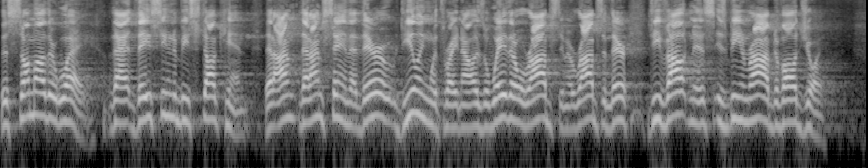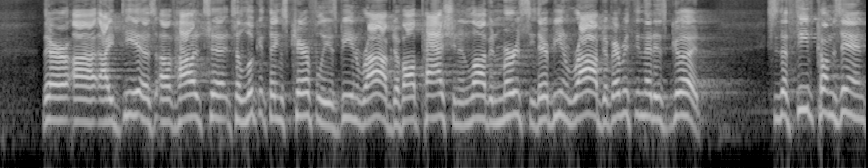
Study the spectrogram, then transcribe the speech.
There's some other way that they seem to be stuck in that I'm, that I'm saying that they're dealing with right now is a way that robs them. It robs them. Their devoutness is being robbed of all joy. Their uh, ideas of how to, to look at things carefully is being robbed of all passion and love and mercy. They're being robbed of everything that is good. Says the thief comes in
